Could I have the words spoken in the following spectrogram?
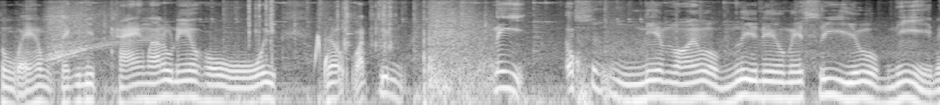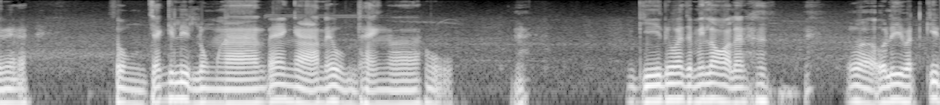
สวยครับผมแจ็คกี้บิดแทงมาลูกนี้โอ้โหแล้ววัดกิน นี่โอ้โหเนียมร้อยผมลีโอเนลเมซี่ครับผมนี่เป็นไงส่งแจ็คกิลิตลงมาได้งานเลยผมแทงมาโอ้โหเมื่อกี้นึกว่าจะไม่รอดแล้วนะว่าโอลีวัดกิน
